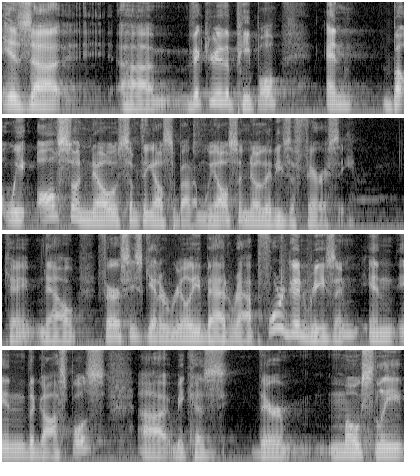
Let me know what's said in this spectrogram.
is uh, uh, Victory of the People, and but we also know something else about him. We also know that he's a Pharisee. Okay, now Pharisees get a really bad rap for good reason in in the Gospels uh, because they're mostly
